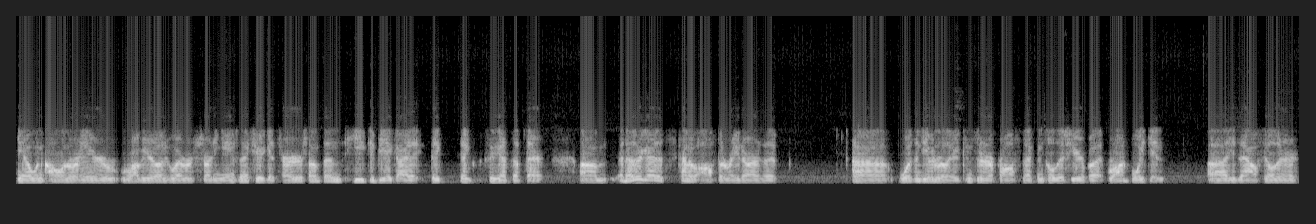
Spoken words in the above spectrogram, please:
you know, when Colin Rea or Robbie Erlin, whoever's starting games next year, gets hurt or something, he could be a guy that, that, that gets up there. Um, another guy that's kind of off the radar that uh, wasn't even really considered a prospect until this year, but Rod Boykin. Uh, he's an outfielder.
